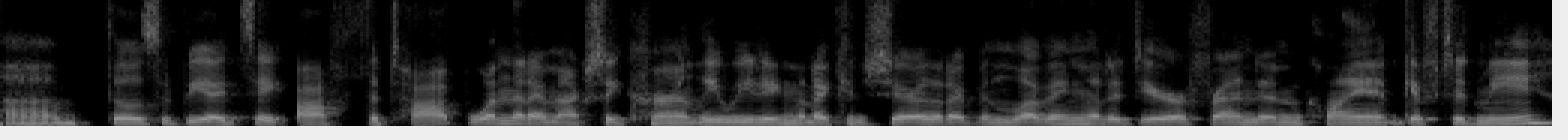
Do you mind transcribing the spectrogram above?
Um, those would be, I'd say, off the top. One that I'm actually currently reading that I can share that I've been loving that a dear friend and client gifted me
